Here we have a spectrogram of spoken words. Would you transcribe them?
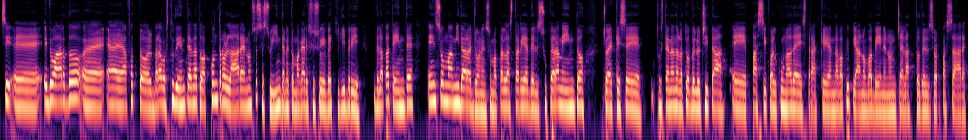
Sì, eh, Edoardo eh, ha fatto il bravo studente, è andato a controllare, non so se su internet o magari sui suoi vecchi libri della patente, e insomma mi dà ragione, insomma, per la storia del superamento, cioè che se tu stai andando alla tua velocità e passi qualcuno a destra che andava più piano, va bene, non c'è l'atto del sorpassare,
